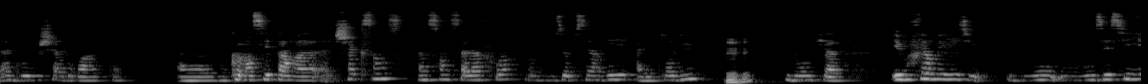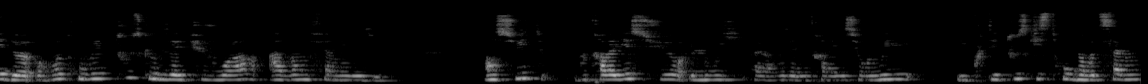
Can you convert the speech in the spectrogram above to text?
à gauche, à droite, euh, vous commencez par euh, chaque sens, un sens à la fois. Donc vous observez avec la vue. Mhm. Donc, euh, et vous fermez les yeux. Et vous, vous essayez de retrouver tout ce que vous avez pu voir avant de fermer les yeux. Ensuite, vous travaillez sur l'ouïe. Alors vous allez travailler sur l'ouïe, écouter tout ce qui se trouve dans votre salon,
